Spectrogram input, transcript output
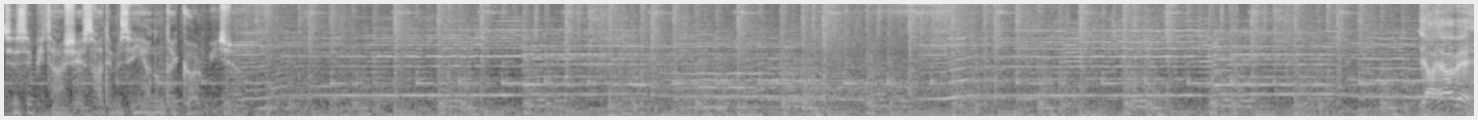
Sizi bir daha şehzademizin yanında görmeyeceğim. Yahya Bey,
